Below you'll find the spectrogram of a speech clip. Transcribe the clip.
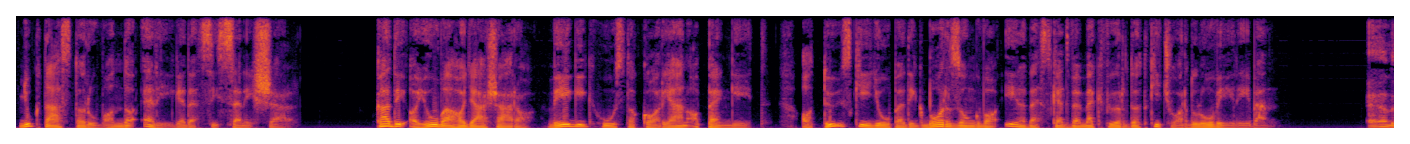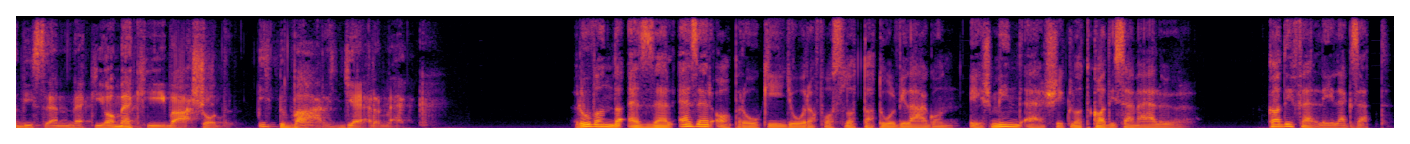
Nyugtázta Ruvanda elégedett sziszenéssel. Kadi a jóváhagyására végig húzta karján a pengét, a tűzkígyó pedig borzongva, élvezkedve megfürdött kicsorduló vérében. Elviszem neki a meghívásod. Itt vár gyermek. Ruvanda ezzel ezer apró kígyóra foszlott a túlvilágon, és mind elsiklott Kadi szem elől. Kadi fellélegzett.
